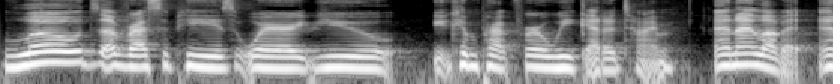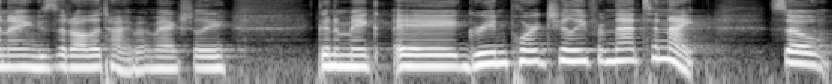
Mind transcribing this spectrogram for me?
loads of recipes where you you can prep for a week at a time, and I love it, and I use it all the time. I'm actually gonna make a green pork chili from that tonight. So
